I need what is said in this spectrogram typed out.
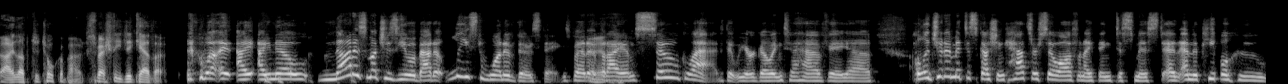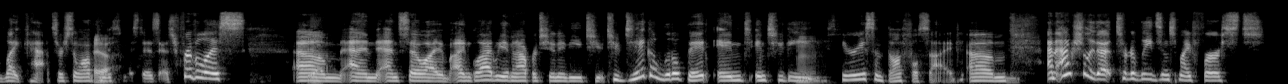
I love to talk about, especially together. well, I, I know not as much as you about at least one of those things, but yeah. but I am so glad that we are going to have a uh, a legitimate discussion. Cats are so often, I think, dismissed, and, and the people who like cats are so often yeah. dismissed as, as frivolous um, yeah. and and so I'm I'm glad we have an opportunity to to dig a little bit in, into the mm. serious and thoughtful side. Um, mm. and actually that sort of leads into my first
